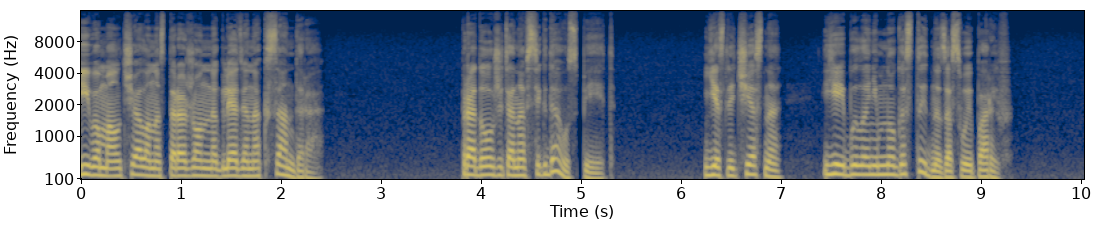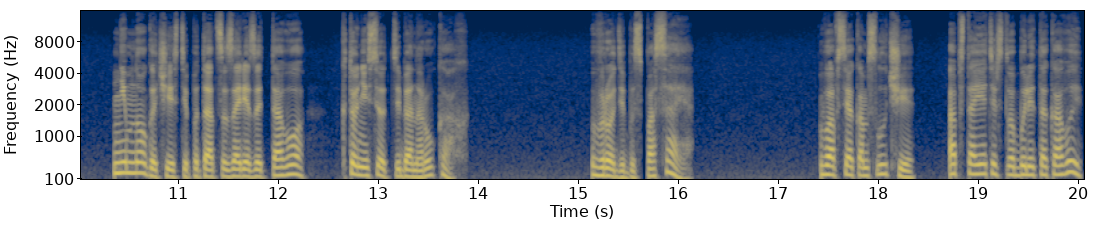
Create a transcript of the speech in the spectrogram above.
Ива молчала, настороженно глядя на Ксандера. Продолжить она всегда успеет. Если честно, ей было немного стыдно за свой порыв. Немного чести пытаться зарезать того, кто несет тебя на руках. Вроде бы спасая. Во всяком случае, обстоятельства были таковы,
